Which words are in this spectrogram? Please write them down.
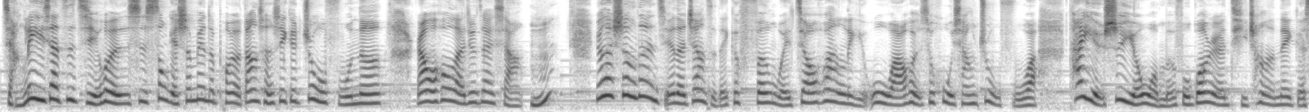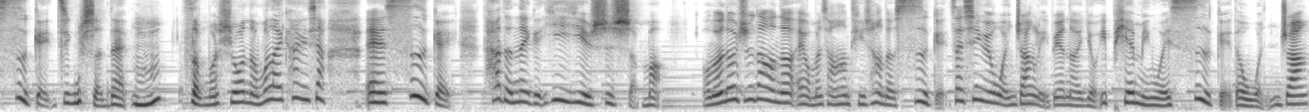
奖励一下自己，或者是送给身边的朋友当成是一个祝福福呢？然后我后来就在想，嗯，原来圣诞节的这样子的一个氛围，交换礼物啊，或者是互相祝福啊，它也是由我们佛光人提倡的那个四给精神的。嗯，怎么说呢？我们来看一下，哎，四给它的那个意义是什么？我们都知道呢，哎，我们常常提倡的四给，在星云文章里边呢，有一篇名为《四给》的文章，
